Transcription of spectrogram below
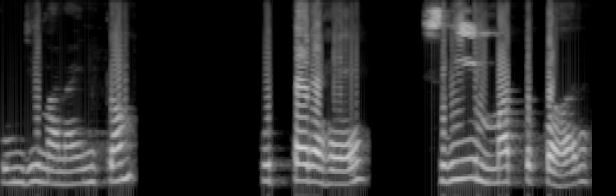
पूंजी माना इनकम। उत्तर है, श्रीमत पर,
